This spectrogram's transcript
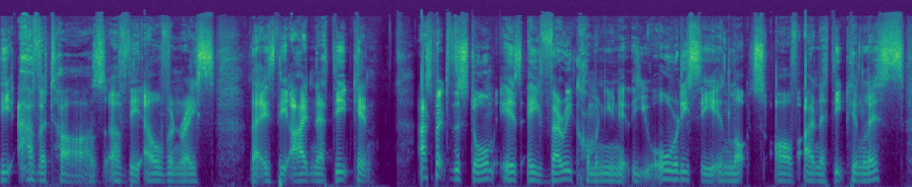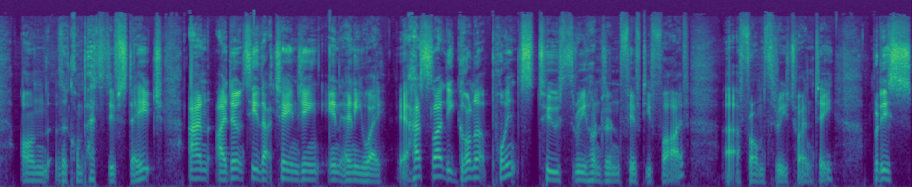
the avatars of the elven race. That is the Idoneth Deepkin. Aspect of the Storm is a very common unit that you already see in lots of Idoneth Deepkin lists on the competitive stage, and I don't see that changing in any way. It has slightly gone up points to 355 uh, from 320, but it's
